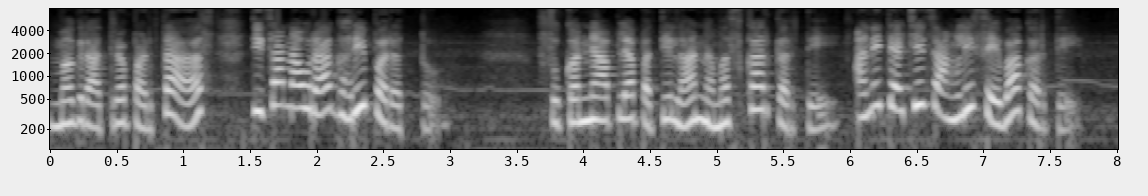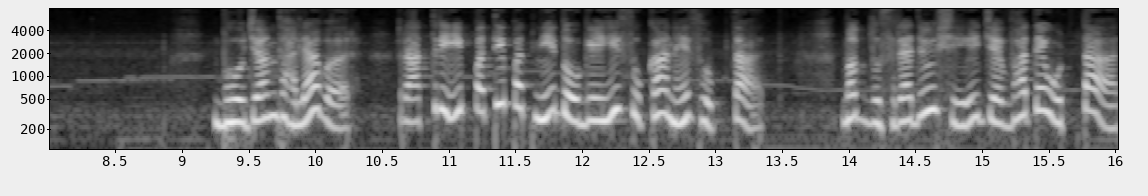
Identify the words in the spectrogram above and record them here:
मग रात्र पडताच तिचा नवरा घरी परततो. सुकन्या आपल्या पतीला नमस्कार करते आणि त्याची चांगली सेवा करते. भोजन झाल्यावर रात्री पती पत्नी दोघेही सुखाने झोपतात. मग दुसऱ्या दिवशी जेव्हा ते उठतात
